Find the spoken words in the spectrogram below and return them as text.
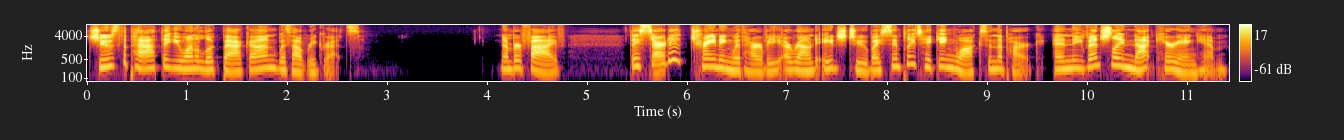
Choose the path that you want to look back on without regrets. Number five, they started training with Harvey around age two by simply taking walks in the park and eventually not carrying him.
